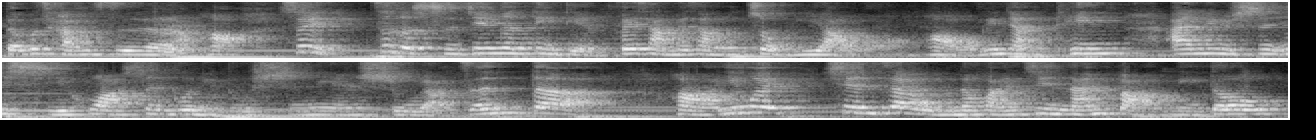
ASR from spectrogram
得不偿失了哈。所以这个时间跟地点非常非常的重要哦。哈，我跟你讲，听安律师一席话，胜过你读十年书了，真的。哈，因为现在我们的环境难保你都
